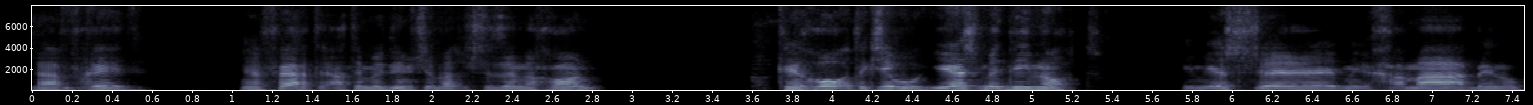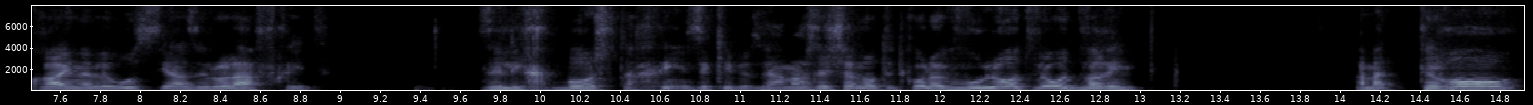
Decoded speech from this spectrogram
להפחיד. יפה, את, אתם יודעים שזה נכון? טרור, תקשיבו, יש מדינות. אם יש uh, מלחמה בין אוקראינה לרוסיה, זה לא להפחיד. זה לכבוש שטחים, זה כאילו, זה ממש לשנות את כל הגבולות ועוד דברים. אבל טרור,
